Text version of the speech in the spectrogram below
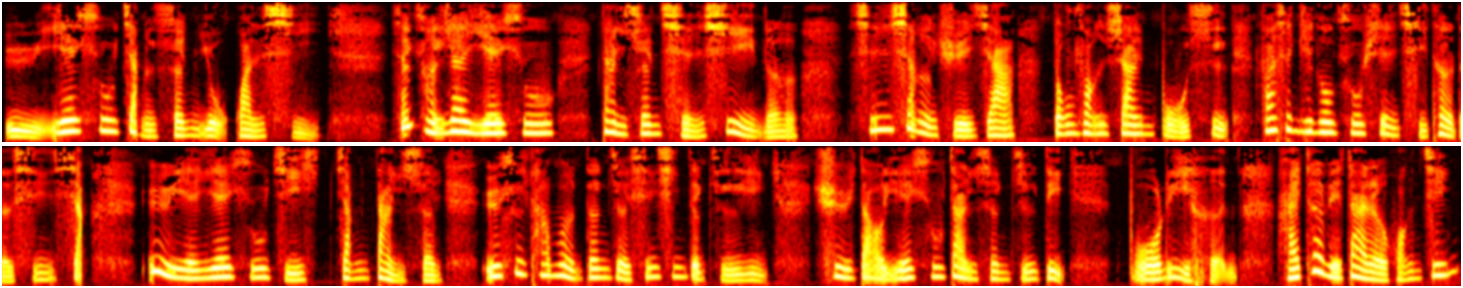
与耶稣降生有关系。相传在耶稣诞生前夕呢。星象学家东方山博士发现天空出现奇特的星象，预言耶稣即将诞生。于是他们跟着星星的指引，去到耶稣诞生之地伯利恒，还特别带了黄金、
